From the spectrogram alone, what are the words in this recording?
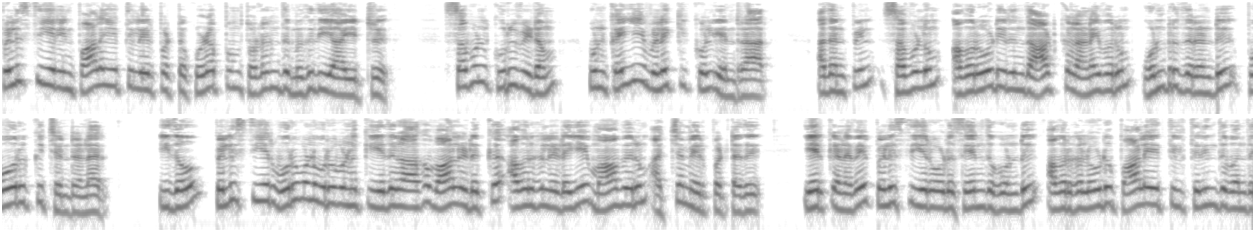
பெலிஸ்தியரின் பாளையத்தில் ஏற்பட்ட குழப்பம் தொடர்ந்து மிகுதியாயிற்று. சவுல் குருவிடம் உன் கையை விலக்கிக் கொள் என்றார். அதன்பின் சவுலும் அவரோடு இருந்த ஆட்கள் அனைவரும் ஒன்று திரண்டு போருக்குச் சென்றனர். இதோ பெலிஸ்தியர் ஒருவன் ஒருவனுக்கு எதிராக வாளெடுக்க அவர்களிடையே மாபெரும் அச்சம் ஏற்பட்டது. ஏற்கனவே பெலிஸ்தியரோடு சேர்ந்து கொண்டு அவர்களோடு பாளையத்தில் திரிந்து வந்த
